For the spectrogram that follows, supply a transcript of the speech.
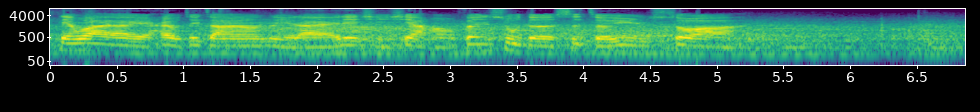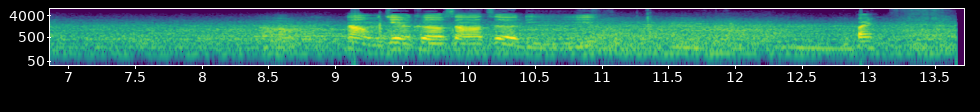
另外还有这张也来练习一下哈，分数的四则运算。好，那我们今天的课上到这里，拜。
